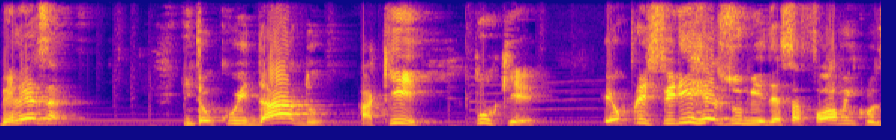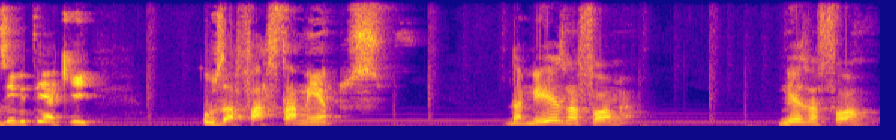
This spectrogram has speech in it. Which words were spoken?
Beleza? Então, cuidado aqui, por quê? Eu preferi resumir dessa forma, inclusive tem aqui os afastamentos, da mesma forma, mesma forma.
